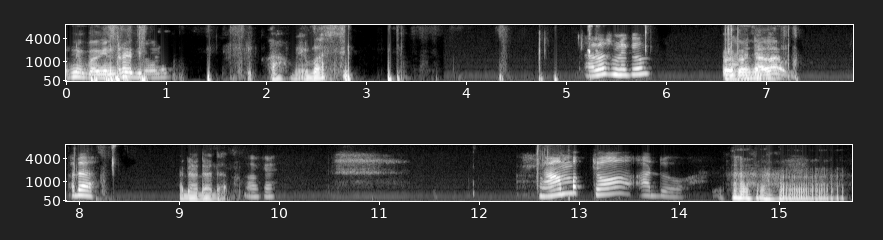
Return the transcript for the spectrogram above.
ini Bang Indra gimana? Ah, bebas. halo assalamualaikum Waalaikumsalam. ada Ada ada ada. oke ngambek cok aduh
